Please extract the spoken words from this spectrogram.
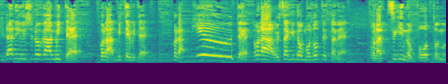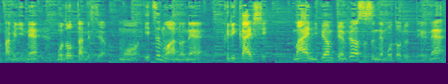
左後ろ側見て。ほら、見て見て。ほら、ヒューって。ほら、うさぎ丼戻ってったね。ほら、次のボートのためにね、戻ったんですよ。もう、いつもあのね、繰り返し。前にぴょんぴょんぴょん進んで戻るっていうね。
